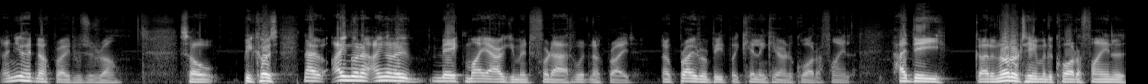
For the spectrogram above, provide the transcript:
and you had Knockbride, which was wrong. So because now I'm gonna I'm gonna make my argument for that with Knockbride. Knockbride were beat by Killinkere in the quarter final. Had they got another team in the quarter final,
